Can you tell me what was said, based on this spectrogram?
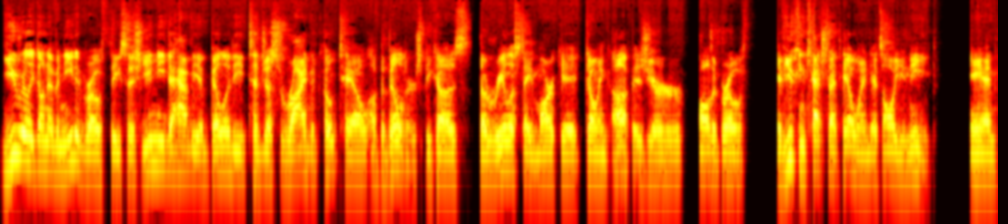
you really don't even need a growth thesis. You need to have the ability to just ride the coattail of the builders because the real estate market going up is your all the growth. If you can catch that tailwind, it's all you need. And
